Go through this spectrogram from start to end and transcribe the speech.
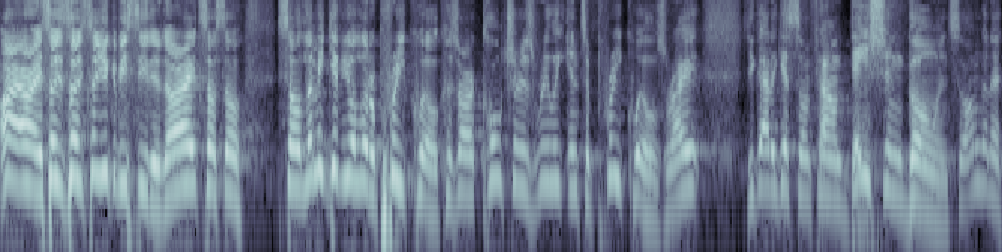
All right, all right. So, so, so you can be seated, all right? So, so, so let me give you a little prequel because our culture is really into prequels, right? You got to get some foundation going. So I'm going to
